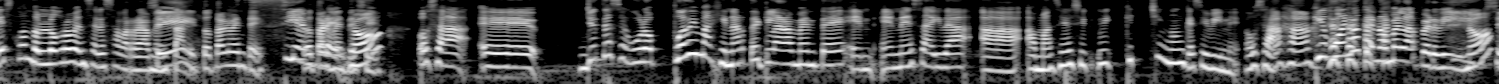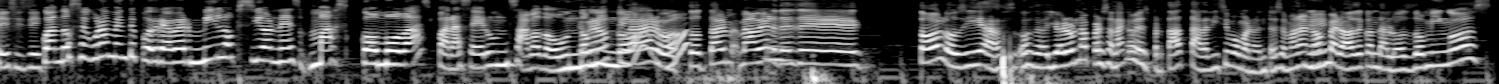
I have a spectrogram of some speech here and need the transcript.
es cuando logro vencer esa barrera mental. Sí, totalmente. Siempre, totalmente, ¿no? O sea, eh, yo te aseguro, puedo imaginarte claramente en, en esa ida a, a y decir, uy, qué chingón que sí vine. O sea, qué bueno que no me la perdí, ¿no? Sí, sí, sí. Cuando seguramente podría haber mil opciones más cómodas para hacer un sábado o un domingo. claro, totalmente. A ver, desde todos los días. O sea, yo era una persona que me despertaba tardísimo, bueno, entre semana no, pero hace cuando los domingos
